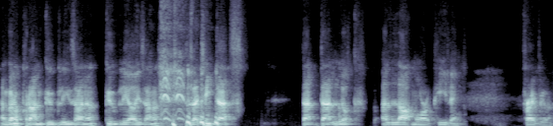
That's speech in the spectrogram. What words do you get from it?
I'm going to put on googlies on it, googly eyes on it, because I think that's that that look a lot more appealing for everyone.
